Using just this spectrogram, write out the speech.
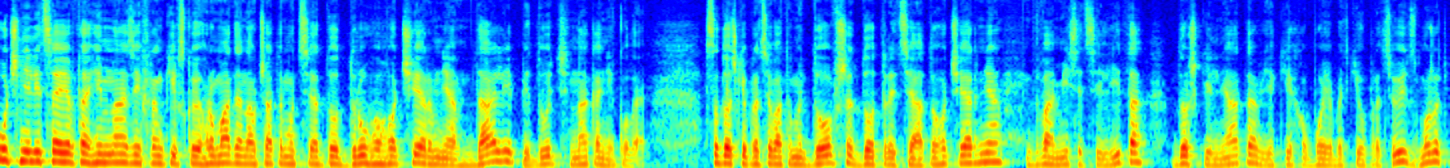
Учні ліцеїв та гімназій Франківської громади навчатимуться до 2 червня. Далі підуть на канікули. Садочки працюватимуть довше до 30 червня. Два місяці літа дошкільнята, в яких обоє батьків працюють, зможуть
